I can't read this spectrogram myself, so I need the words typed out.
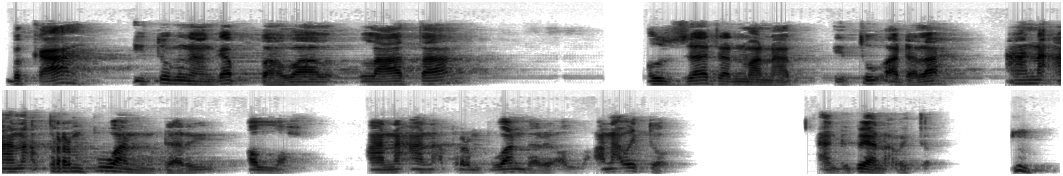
Bekah itu menganggap bahwa Lata, Uzza dan Manat itu adalah anak-anak perempuan dari Allah. Anak-anak perempuan dari Allah. Anak wedok. Anggapnya anak wedok.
